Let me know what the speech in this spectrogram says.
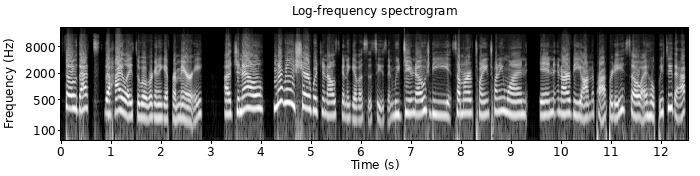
So that's the highlights of what we're going to get from Meri. Uh, Janelle, I'm not really sure what Janelle's going to give us this season. We do know the summer of 2021 in an RV on the property, so I hope we see that.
